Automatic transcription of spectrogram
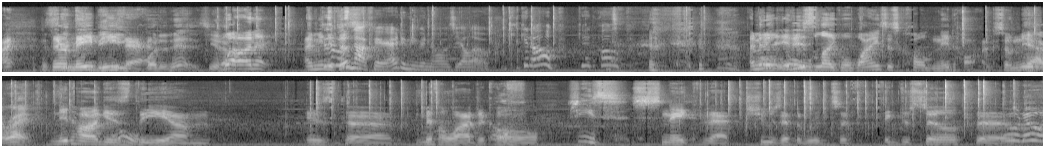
I, there may be that. what it is. You know. Well, and I, I mean, This it was does. not fair. I didn't even know it was yellow. Get up! Get up! I mean, it, it is like, well, why is this called Nidhogg? So Nid, yeah, right. Nidhogg is Oh. the um, is the mythological Jeez. snake that chews at the roots of Yggdrasil. The Oh no.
